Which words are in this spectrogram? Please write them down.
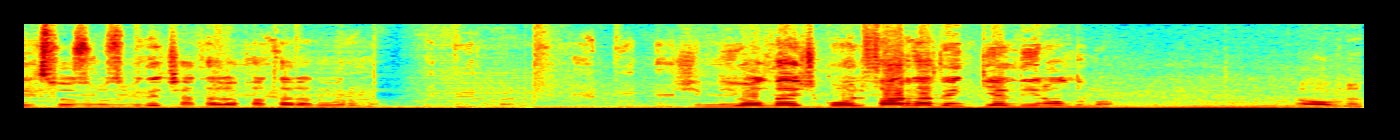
egzozumuz bir de çatara patara doğru mu? Şimdi yolda hiç golfarla denk geldiğin oldu mu? Oldu.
